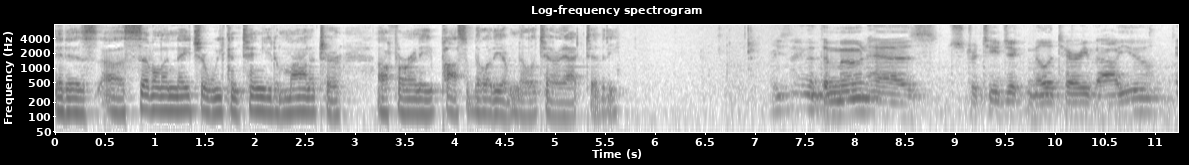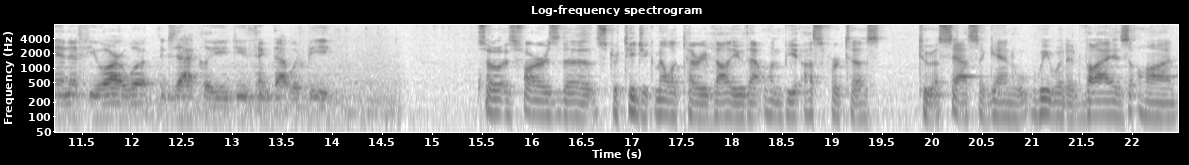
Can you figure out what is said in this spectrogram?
it is uh, civil in nature, we continue to monitor uh, for any possibility of military activity. Are you saying that the moon has strategic military value? And if you are, what exactly do you think that would be? So as far as the strategic military value, that wouldn't be us for to, to assess. Again, we would advise on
